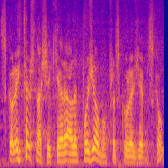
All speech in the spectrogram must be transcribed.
Z kolei też na siekierę, ale poziomo przez kulę ziemską.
